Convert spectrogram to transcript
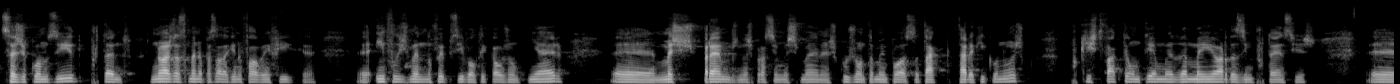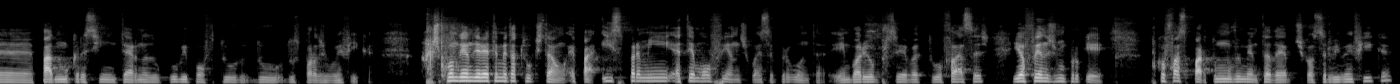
seja conduzido. Portanto, nós na semana passada aqui no Fala Benfica, eh, infelizmente não foi possível ter cá o João Pinheiro, mas esperamos nas próximas semanas que o João também possa estar, aqui connosco, porque isto de facto é um tema da maior das importâncias uh, para a democracia interna do clube e para o futuro do, do Sport do Benfica. Respondendo diretamente à tua questão, epá, isso para mim até me ofendes com essa pergunta, embora eu perceba que tu o faças, e ofendes-me porquê? Porque eu faço parte do movimento de adeptos que é o Servi Benfica,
